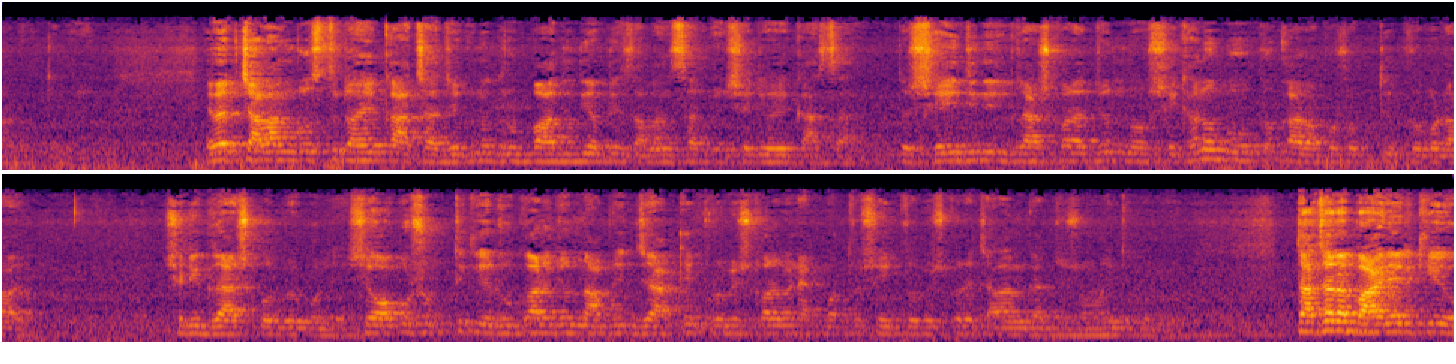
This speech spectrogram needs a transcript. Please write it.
না করতে পারে। এবার চালান বস্তুটা হয় কাঁচা যে কোনো দ্রব্য আদি দিয়ে আপনি চালান সারবেন, সেটি হয় কাঁচা। তো সেই জিনিস গ্রাস করার জন্য সেখানেও বহু প্রকার অপশক্তি প্রকট হয়, সেটি গ্রাস করবে বলে। সে অপশক্তিকে রুকার জন্য আপনি যাকে প্রবেশ করাবেন একমাত্র সেই প্রবেশ করে চালান কার্য সমাহিত করবে। তাছাড়া বাইরের কেউ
